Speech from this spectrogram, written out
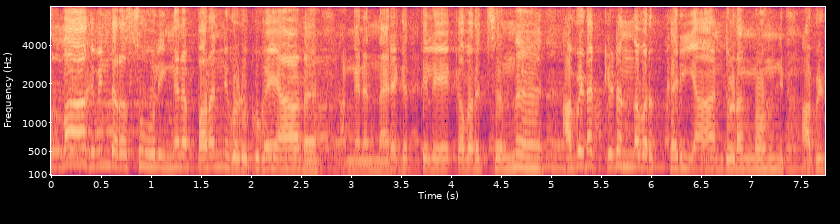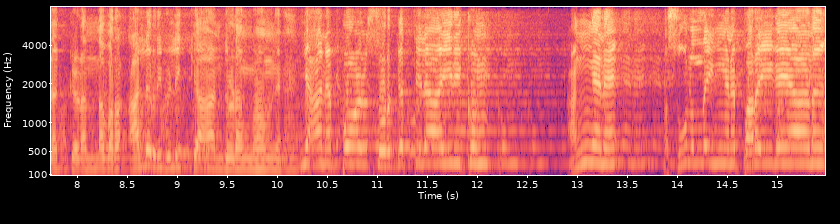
അള്ളാഹുവിന്റെ റസൂൽ ഇങ്ങനെ പറഞ്ഞു കൊടുക്കുകയാണ്. അങ്ങനെ നരകത്തിലേക്ക് അവർ ചെന്ന് അവിടെ കിടന്നവർ കരിയാൻ തുടങ്ങും അവിടെ കിടന്നവർ അലറി വിളിക്കാൻ തുടങ്ങും. ഞാനപ്പോൾ സ്വർഗത്തിലായിരിക്കും. അങ്ങനെ റസൂലുള്ള ഇങ്ങനെ പറയുകയാണ്.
